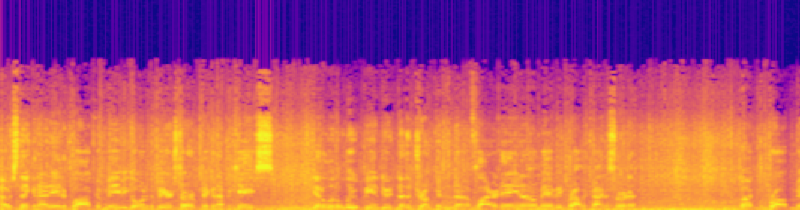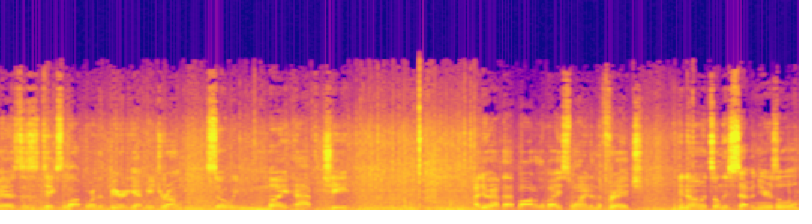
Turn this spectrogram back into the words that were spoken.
I was thinking at 8 o'clock of maybe going to the beer store, picking up a case, get a little loopy and do another drunken uh, flyer day, you know, maybe, probably, kind of, sort of. But the problem is, is it takes a lot more than beer to get me drunk, so we might have to cheat. I do have that bottle of ice wine in the fridge. You know, it's only seven years old.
